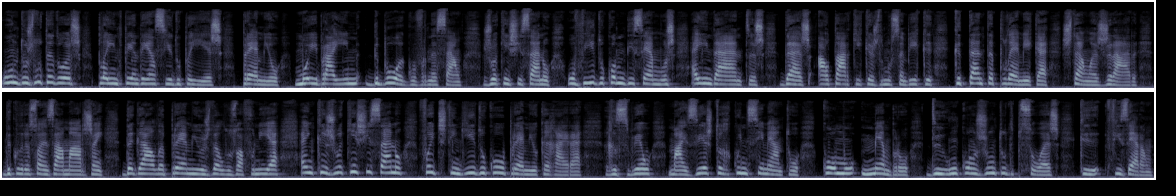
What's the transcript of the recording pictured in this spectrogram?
um dos lutadores pela independência do país, Prémio Mo Ibrahim de Boa Governação. Joaquim Chissano, ouvido, como dissemos, ainda antes das autárquicas de Moçambique, que tanta polémica estão a gerar. Declarações à margem da gala Prémios da Lusofonia, em que Joaquim Chissano foi distinguido com o Prémio Carreira. Recebeu mais este reconhecimento com como membro de um conjunto de pessoas que fizeram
